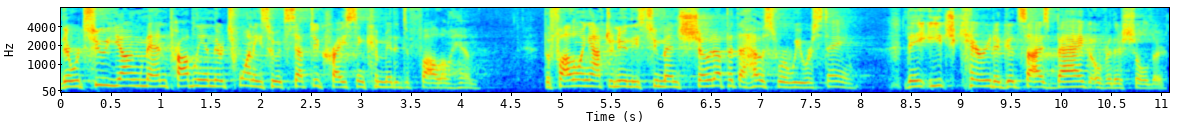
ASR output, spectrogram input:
There were two young men, probably in their 20s, who accepted Christ and committed to follow him. The following afternoon, these two men showed up at the house where we were staying. They each carried a good sized bag over their shoulder.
